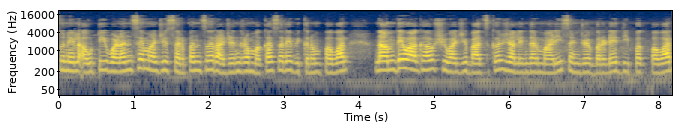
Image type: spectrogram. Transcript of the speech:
सुनील औटी वळणचे माजी सरपंच राजेंद्र मकासरे विक्रम पवार नामदेव आघाव शिवाजी बाजकर जालिंदर माळी संजय बर्डे दीपक पवार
